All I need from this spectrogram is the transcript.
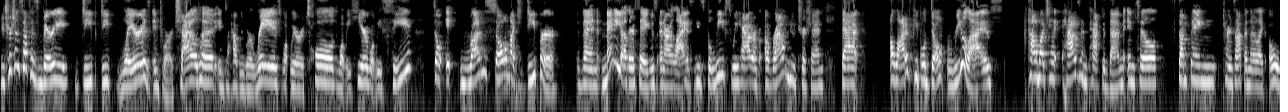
nutrition stuff is very deep, deep layers into our childhood, into how we were raised, what we were told, what we hear, what we see. So it runs so much deeper than many other things in our lives, these beliefs we have around nutrition that a lot of people don't realize how much it has impacted them until something turns up and they're like, oh,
